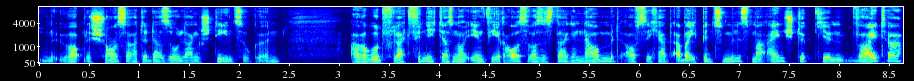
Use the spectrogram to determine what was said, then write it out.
überhaupt eine Chance hatte, da so lange stehen zu können. Aber gut, vielleicht finde ich das noch irgendwie raus, was es da genau mit auf sich hat. Aber ich bin zumindest mal ein Stückchen weiter,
